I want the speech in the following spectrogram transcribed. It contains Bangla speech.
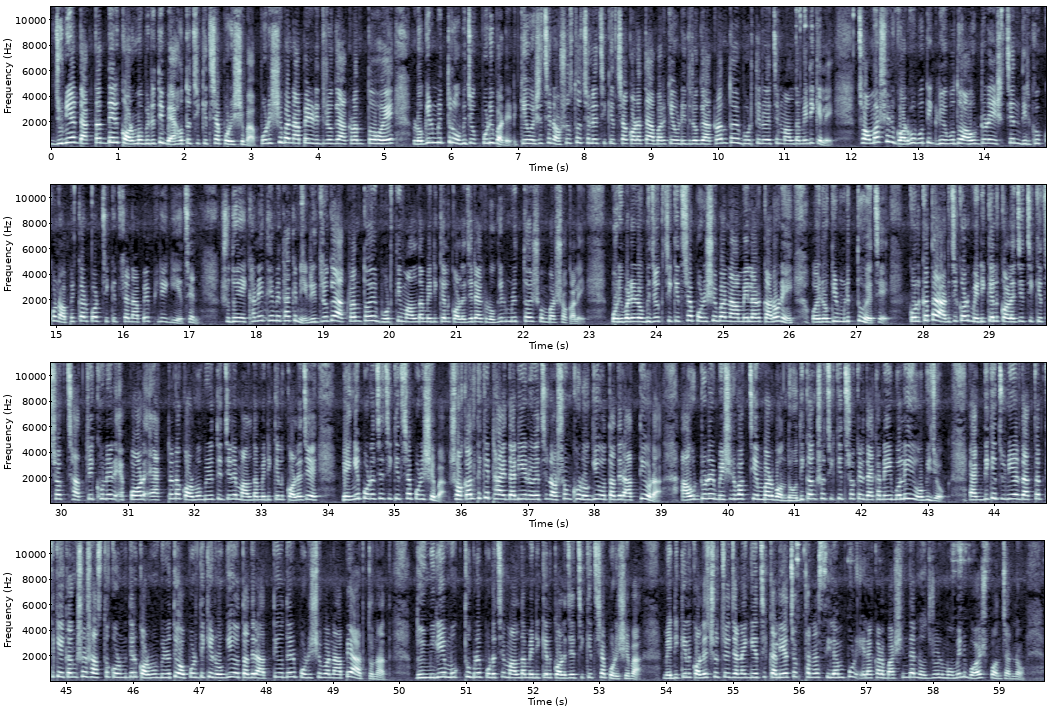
জুনিয়র ডাক্তারদের কর্মবিরতি ব্যাহত চিকিৎসা পরিষেবা। পরিষেবা না পেয়ে হৃদরোগে আক্রান্ত হয়ে রোগীর মৃত্যুর অভিযোগ পরিবারের। কেউ এসেছেন অসুস্থ ছেলে, চিকিৎসা করাতে আবার কেউ হৃদরোগে আক্রান্ত হয়ে ভর্তি রয়েছেন মালদা মেডিকেলে। ছ মাসের গর্ভবতী গৃহবধূ আউটডোরে এসেছেন, দীর্ঘক্ষণ অপেক্ষার পর চিকিৎসা না পেয়ে ফিরে গিয়েছেন। শুধু এখানেই থেমে থাকেনি, হৃদরোগে আক্রান্ত হয়ে ভর্তি মালদা মেডিকেল কলেজের এক রোগীর মৃত্যু হয় সোমবার সকালে। পরিবারের অভিযোগ, চিকিৎসা পরিষেবা না মেলার কারণে ওই রোগীর মৃত্যু হয়েছে। কলকাতার আরজিকর মেডিকেল কলেজে চিকিৎসক ছাত্রী খুনের পর একটানা কর্মবিরতির জেরে মালদা মেডিকেল কলেজে ভেঙে পড়েছে চিকিৎসা পরিষেবা। সকাল থেকে ঠায় দাঁড়িয়ে রয়েছেন অসংখ্য রোগী ও তাদের আত্মীয়রা। আউটডোরের বেশিরভাগ চেম্বার বন্ধ। অধিকাংশ চিকিৎসকের দেখা নেই বলেই অভিযোগ। একদিকে জুনিয়র ডাক্তার থেকে একাংশ স্বাস্থ্যকর্মীদের কর্মবিরতি, অপরদিকে রোগী ও তাদের আত্মীয়দের পরিষেবা না পেয়ে আর্তনাদ। দুই মিলিয়ে মুখ থুবড়ে পড়েছে মালদা মেডিকেল কলেজের চিকিৎসা পরিষেবা। মেডিকেল কলেজ সূত্রে জানা গিয়েছে, কালিয়াচক থানার সিলামপুর এলাকার বাসিন্দা নজরুল মোমিন বয়স পঞ্চান্ন।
